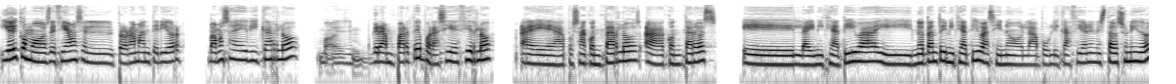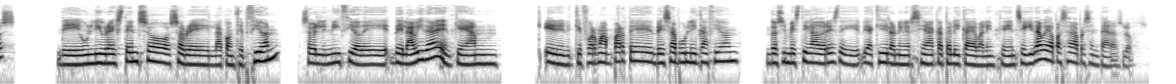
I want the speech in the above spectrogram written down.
Y hoy, como os decíamos en el programa anterior, vamos a dedicarlo, gran parte, por así decirlo, eh, a, pues a contarlos, a contaros eh, la iniciativa y no tanto iniciativa, sino la publicación en Estados Unidos de un libro extenso sobre la concepción sobre el inicio de, la vida, en que, que forman parte de esa publicación dos investigadores de, de, aquí de la Universidad Católica de Valencia. Enseguida voy a pasar a presentároslos.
